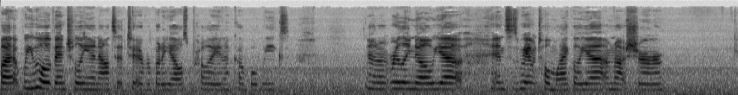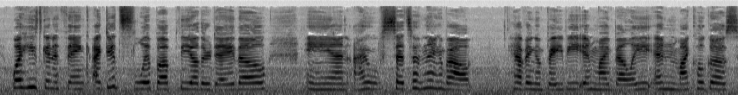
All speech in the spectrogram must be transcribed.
but we will eventually announce it to everybody else probably in a couple weeks. I don't really know yet, and since we haven't told Michael yet, I'm not sure what he's gonna think. I did slip up the other day though, and I said something about having a baby in my belly and Michael goes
